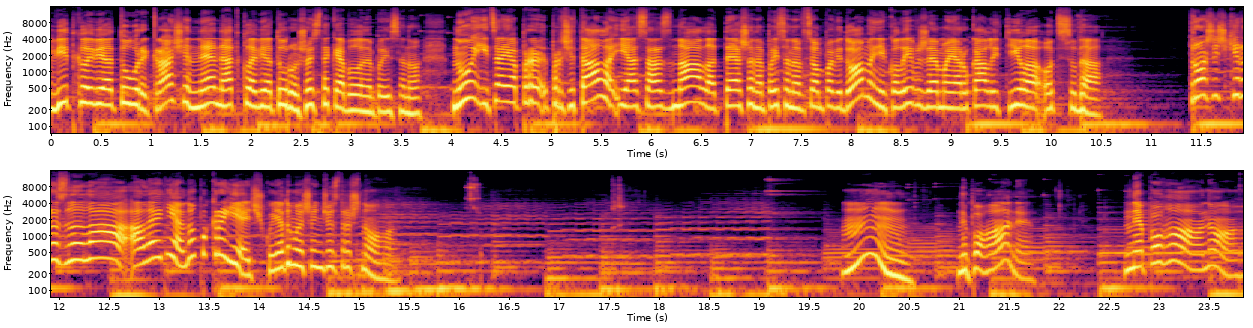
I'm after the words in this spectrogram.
від клавіатури. Краще не над клавіатуру. Щось таке було написано. Ну і це я про- прочитала і осознала те, що написано в цьому повідомленні, коли вже моя рука летіла от сюди. Трошечки розлила, але ні, ну по краєчку. Я думаю, що нічого страшного. Ммм, непогане. Непогано.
